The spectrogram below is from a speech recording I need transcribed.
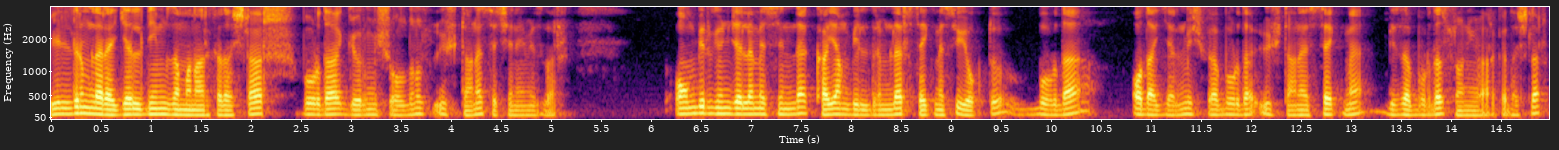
Bildirimlere geldiğim zaman arkadaşlar burada görmüş olduğunuz 3 tane seçeneğimiz var. 11 güncellemesinde kayan bildirimler sekmesi yoktu. Burada o da gelmiş ve burada 3 tane sekme bize burada sunuyor arkadaşlar.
